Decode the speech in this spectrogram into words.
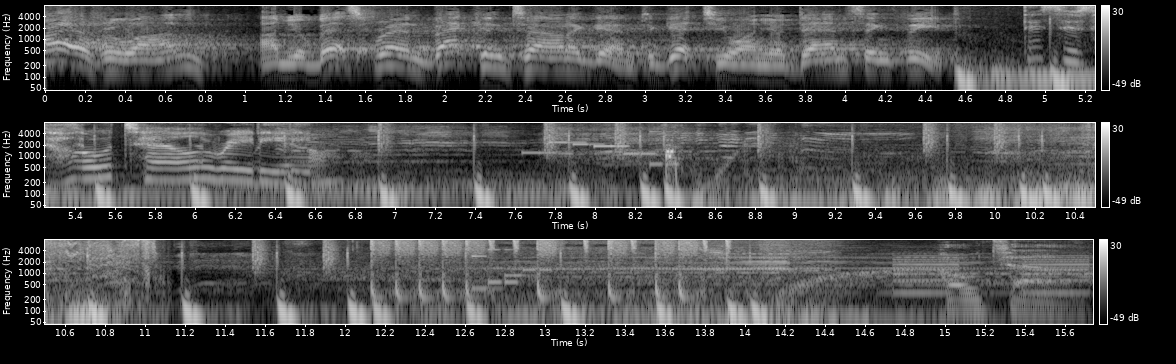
Hi, everyone. I'm your best friend back in town again to get you on your dancing feet. This is Hotel Radio. Hotel.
